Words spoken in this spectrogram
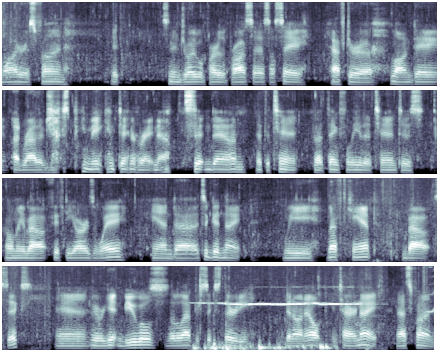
water is fun. It, it's an enjoyable part of the process. I'll say after a long day, I'd rather just be making dinner right now, sitting down at the tent. But thankfully, the tent is only about 50 yards away, and uh, it's a good night. We left camp about six, and we were getting bugles a little after 6:30. Been on elk entire night that's fun.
